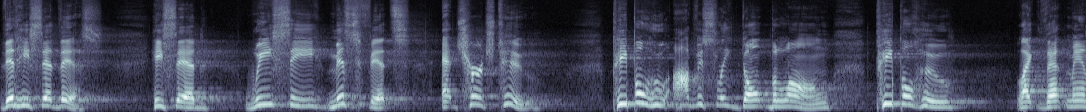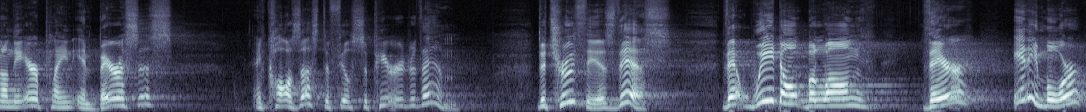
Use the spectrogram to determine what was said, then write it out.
then he said this. He said, We see misfits at church too. People who obviously don't belong, people who, like that man on the airplane, embarrass us and cause us to feel superior to them. The truth is this that we don't belong there any more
